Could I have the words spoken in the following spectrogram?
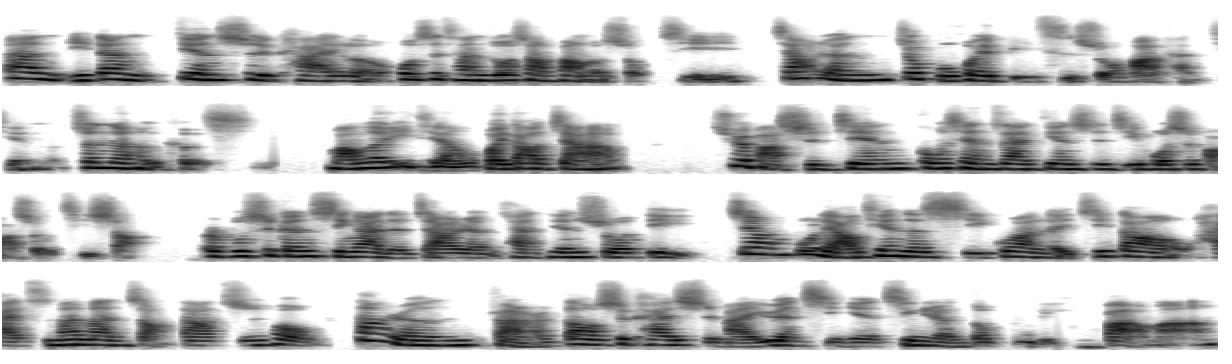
但一旦电视开了或是餐桌上放了手机，家人就不会彼此说话谈天了，真的很可惜。忙了一天回到家，却把时间贡献在电视机或是滑手机上。而不是跟心爱的家人谈天说地，这样不聊天的习惯累积到孩子慢慢长大之后，大人反而倒是开始埋怨起年轻人都不理爸妈，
